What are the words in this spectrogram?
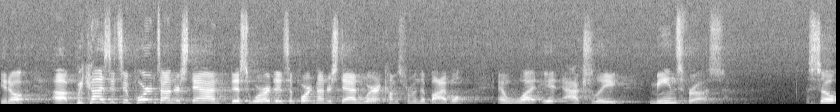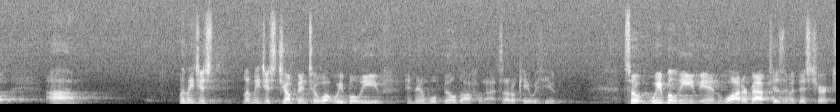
You know, uh, because it's important to understand this word, it's important to understand where it comes from in the Bible and what it actually means for us. So, um, let me just let me just jump into what we believe and then we'll build off of that. Is that okay with you? So we believe in water baptism at this church.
